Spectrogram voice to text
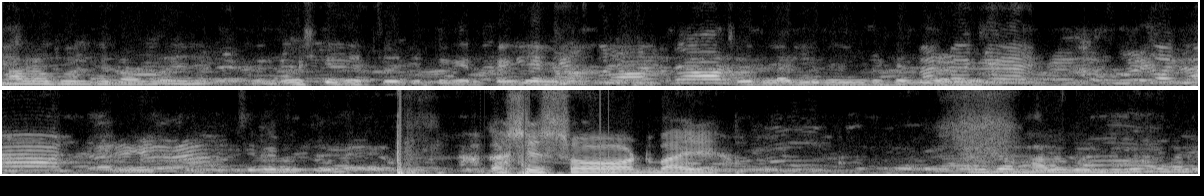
ভালো গোলকিপার বুঝলি বসকে যাচ্ছে যে থেকে খেলে চোট লাগলে তো উঠে খেলতে পারবে ছেলে চলে আকাশের শট বাইরে। ভালো গোলকিপার বুঝলি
